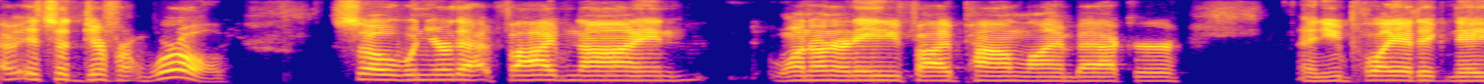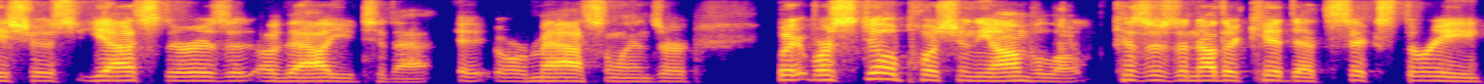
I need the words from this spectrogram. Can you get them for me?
it's a different world. So when you're that five nine, 185 pound linebacker and you play at Ignatius, yes, there is a, a value to that, eh, or Massillon's, or but we're still pushing the envelope because there's another kid that's 6'3,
